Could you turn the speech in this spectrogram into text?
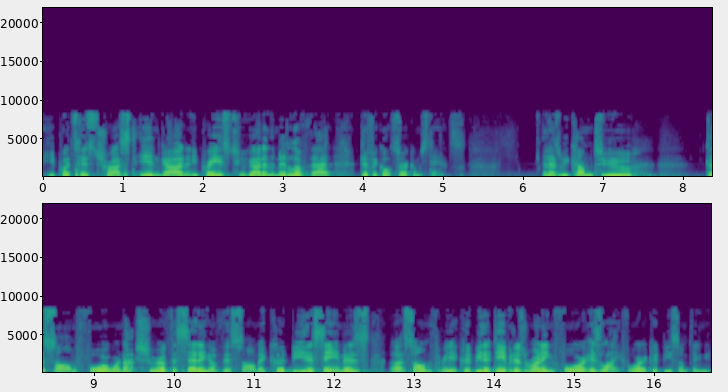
he puts his trust in God and he prays to God in the middle of that difficult circumstance. And as we come to, to Psalm 4, we're not sure of the setting of this psalm. It could be the same as uh, Psalm 3. It could be that David is running for his life, or it could be something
